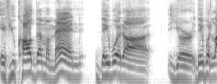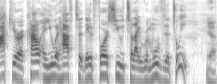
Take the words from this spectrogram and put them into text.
If you called them a man, they would uh your they would lock your account and you would have to they would force you to like remove the tweet Yeah.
